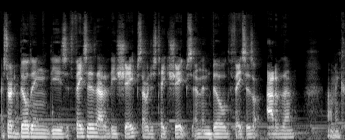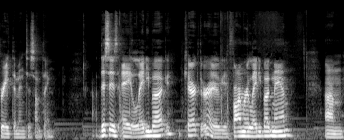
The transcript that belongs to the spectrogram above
I started building these faces out of these shapes. I would just take shapes and then build faces out of them um, and create them into something. Uh, this is a ladybug character, a farmer ladybug man. Um,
